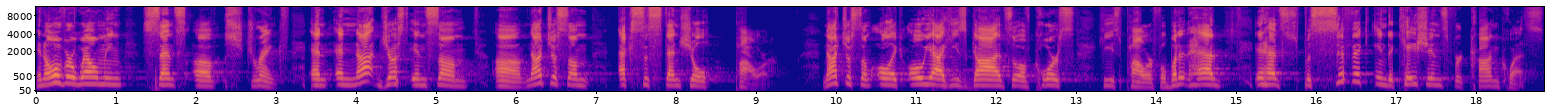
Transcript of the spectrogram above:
an overwhelming sense of strength. And, and not just in some, uh, not just some existential power. Not just some, oh, like, oh yeah, he's God, so of course he's powerful. But it had, it had specific indications for conquest.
